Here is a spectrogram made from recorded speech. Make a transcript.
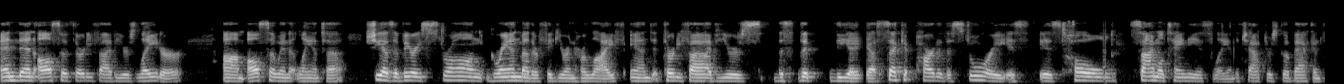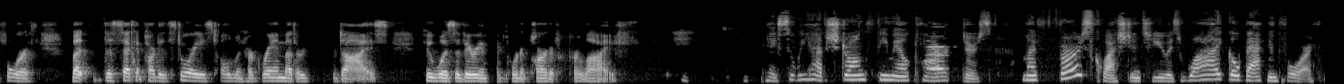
and then also 35 years later um, also in Atlanta. She has a very strong grandmother figure in her life, and at 35 years, the the, the uh, second part of the story is is told simultaneously, and the chapters go back and forth. But the second part of the story is told when her grandmother dies, who was a very important part of her life. Okay, so we have strong female characters. My first question to you is why go back and forth?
